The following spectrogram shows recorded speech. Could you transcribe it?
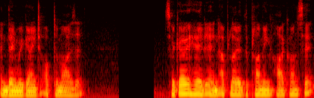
and then we're going to optimize it. So go ahead and upload the plumbing icon set.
